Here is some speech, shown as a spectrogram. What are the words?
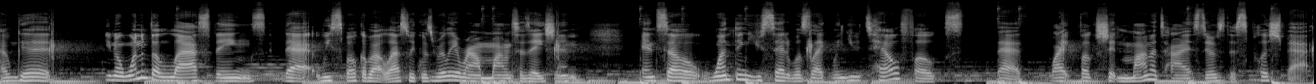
I'm good. You know, one of the last things that we spoke about last week was really around monetization. And so, one thing you said was like when you tell folks that white folks shouldn't monetize, there's this pushback.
